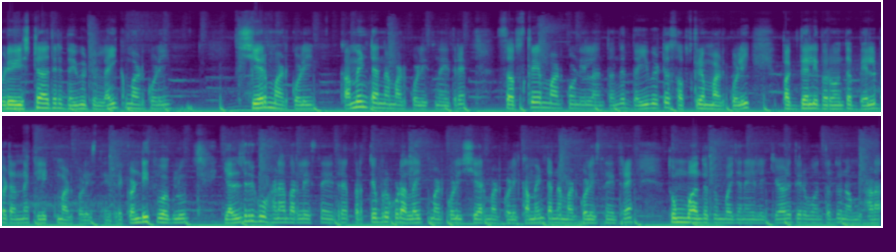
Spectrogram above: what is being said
ವಿಡಿಯೋ ಇಷ್ಟ ಆದರೆ ದಯವಿಟ್ಟು ಲೈಕ್ ಮಾಡ್ಕೊಳ್ಳಿ ಶೇರ್ ಮಾಡ್ಕೊಳ್ಳಿ ಕಮೆಂಟನ್ನು ಮಾಡ್ಕೊಳ್ಳಿ ಸ್ನೇಹಿತರೆ. ಸಬ್ಸ್ಕ್ರೈಬ್ ಮಾಡ್ಕೊಂಡಿಲ್ಲ ಅಂತಂದರೆ ದಯವಿಟ್ಟು ಸಬ್ಸ್ಕ್ರೈಬ್ ಮಾಡ್ಕೊಳ್ಳಿ. ಪಕ್ಕದಲ್ಲಿ ಬರುವಂಥ ಬೆಲ್ ಬಟನ್ನ ಕ್ಲಿಕ್ ಮಾಡ್ಕೊಳ್ಳಿ ಸ್ನೇಹಿತರೆ. ಖಂಡಿತವಾಗ್ಲೂ ಎಲ್ರಿಗೂ ಹಣ ಬರಲಿ ಸ್ನೇಹಿತರೆ. ಪ್ರತಿಯೊಬ್ಬರು ಕೂಡ ಲೈಕ್ ಮಾಡ್ಕೊಳ್ಳಿ ಶೇರ್ ಮಾಡ್ಕೊಳ್ಳಿ ಕಮೆಂಟನ್ನು ಮಾಡ್ಕೊಳ್ಳಿ ಸ್ನೇಹಿತರೆ. ತುಂಬ ಅಂದರೆ ತುಂಬ ಜನ ಇಲ್ಲಿ ಕೇಳ್ತಿರುವಂಥದ್ದು ನಮ್ಗೆ ಹಣ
